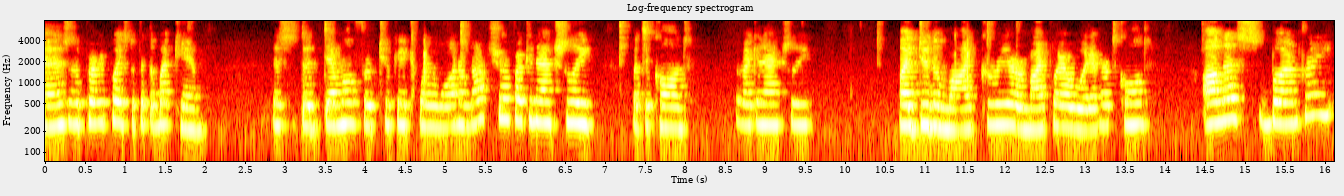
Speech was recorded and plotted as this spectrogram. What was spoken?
And this is a perfect place to put the webcam. This is the demo for 2K21. I'm not sure if I can actually, what's it called? If I can actually, like, do the my career or my player or whatever it's called on this, but I'm pretty,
